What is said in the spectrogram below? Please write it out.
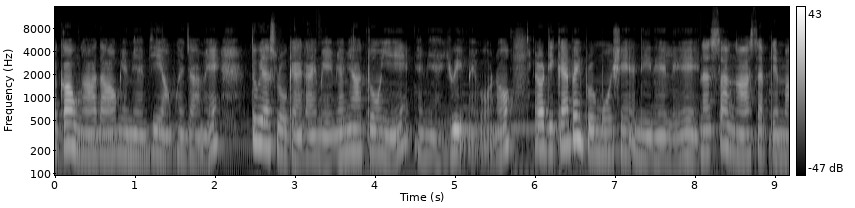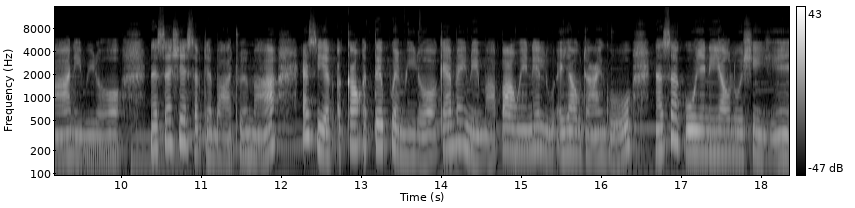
အကောင့်9000မြန်မြန်ပြည့်အောင်ဖွင့်ကြမယ်သူ့ရဲ့ slogan အတိုင်းပဲများများတွန်းရင်မြန်မြန်ရွေ့မယ်ပေါ့နော်အဲ့တော့ဒီ campaign promotion အနေနဲ့လည်း25 September ကနေပြီးတော့28 September အတွင်းမှာ SCF အကောင့်အသစ်ဖွင့်ပြီးတော့ campaign တွေမှာပါဝင်တဲ့လူအယောက်တိုင်းကို29ရက်နေ့ရောက်လို့ရှိရင်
